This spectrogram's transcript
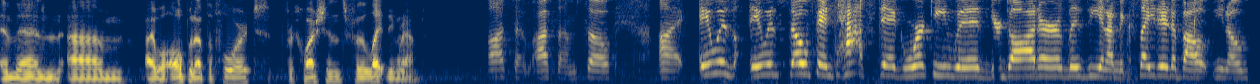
And then um, I will open up the floor t- for questions for the lightning round. Awesome, awesome. So uh, it was it was so fantastic working with your daughter Lizzie, and I'm excited about you know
